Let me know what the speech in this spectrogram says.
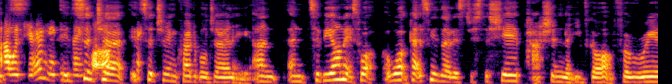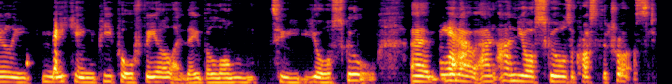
our It's, journey. it's such far. a it's such an incredible journey and and to be honest what what gets me there is just the sheer passion that you've got for really making people feel like they belong to your school um you know and and your schools across the trust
